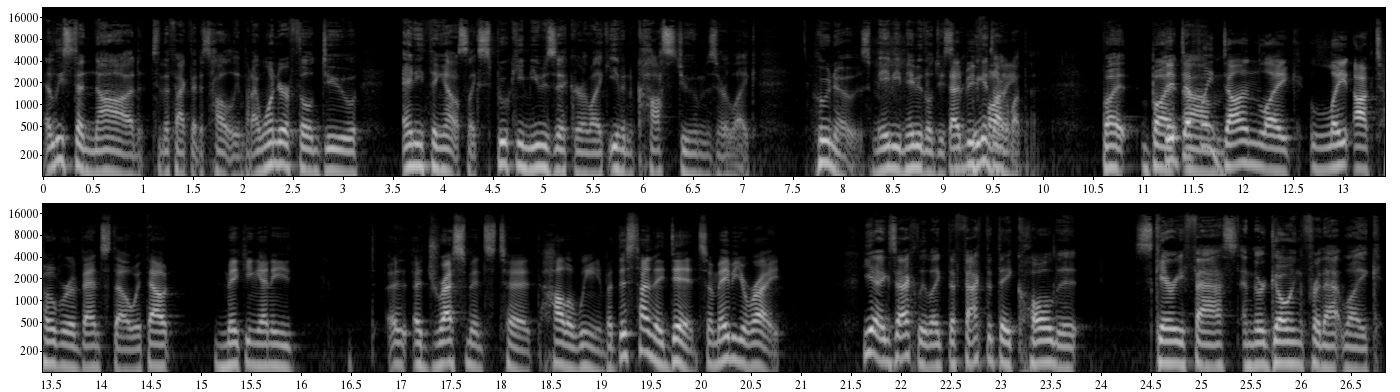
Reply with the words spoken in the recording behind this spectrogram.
at least a nod to the fact that it's Halloween. But I wonder if they'll do anything else like spooky music or like even costumes or like who knows? Maybe maybe they'll do something. That'd be we can talk about that. But but they've definitely um, done like late October events though without making any addressments to Halloween. But this time they did, so maybe you're right. Yeah, exactly. Like the fact that they called it scary fast and they're going for that like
